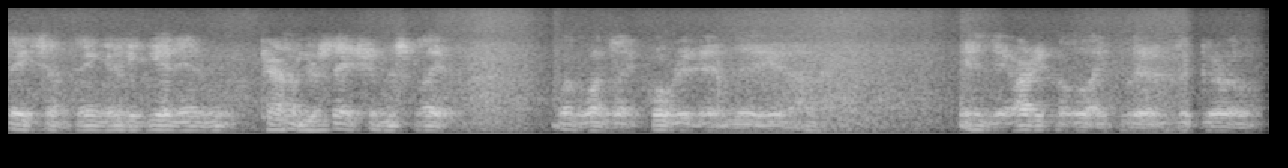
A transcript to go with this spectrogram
say something, and he'd get in you. conversations like, well, the ones I quoted in the uh, in the article, like the the girl.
